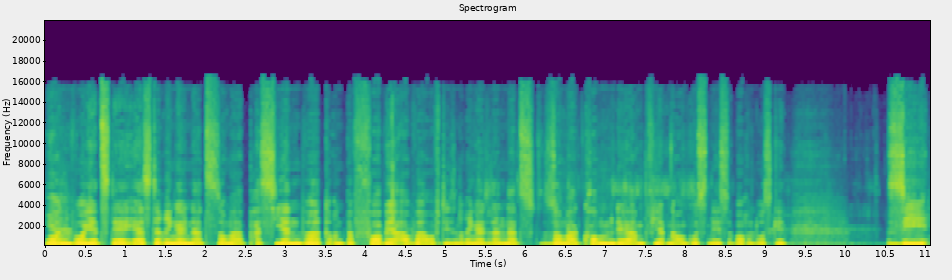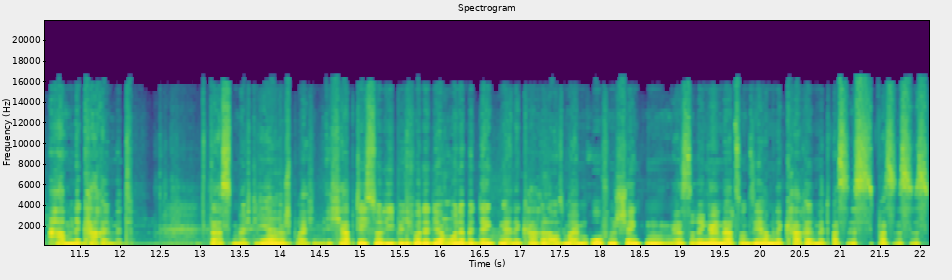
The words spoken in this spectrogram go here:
Ja. Und wo jetzt der erste Ringelnatz-Sommer passieren wird. Und bevor wir aber auf diesen Ringelnatz-Sommer kommen, der am 4. August nächste Woche losgeht, Sie haben eine Kachel mit. Das möchte ich ja. noch besprechen. Ich habe dich so lieb, ich würde dir ohne Bedenken eine Kachel aus meinem Ofen schenken. Es Ringelnatz und Sie haben eine Kachel mit. Was ist, was ist es?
